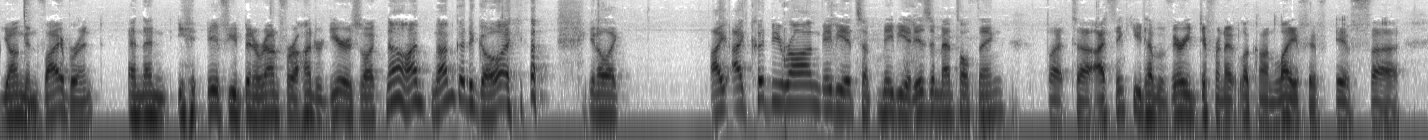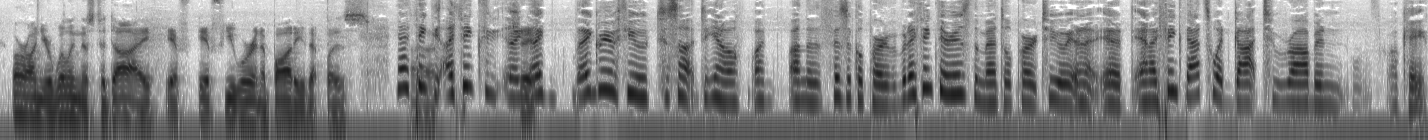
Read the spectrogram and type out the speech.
young and vibrant, and then if you'd been around for a hundred years, you're like, no, I'm I'm good to go. you know, like I, I could be wrong. Maybe it's a maybe it is a mental thing, but uh, I think you'd have a very different outlook on life if if uh, or on your willingness to die if if you were in a body that was. Yeah, I think uh, I think I, I, I agree with you to, some, to you know on, on, the physical part of it, but I think there is the mental part too, and and I think that's what got to Robin. Okay,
